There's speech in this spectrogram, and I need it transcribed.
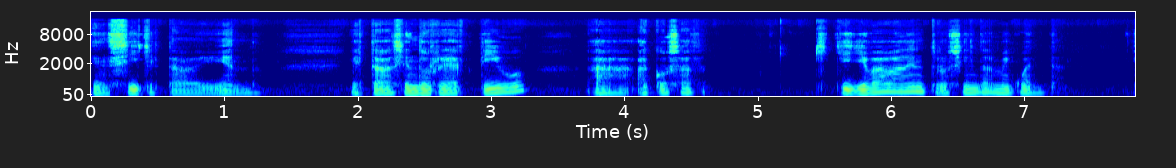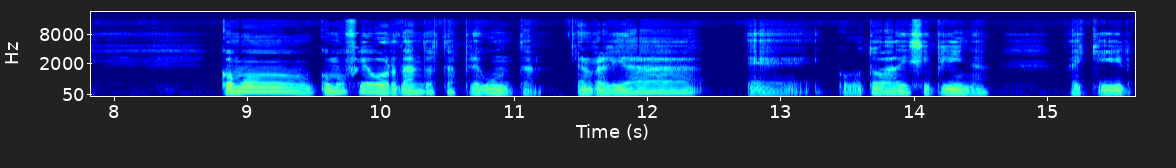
en sí que estaba viviendo. Estaba siendo reactivo a, cosas que, llevaba adentro sin darme cuenta. ¿Cómo, ¿Cómo, fui abordando estas preguntas? En realidad, eh, como toda disciplina, hay que ir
